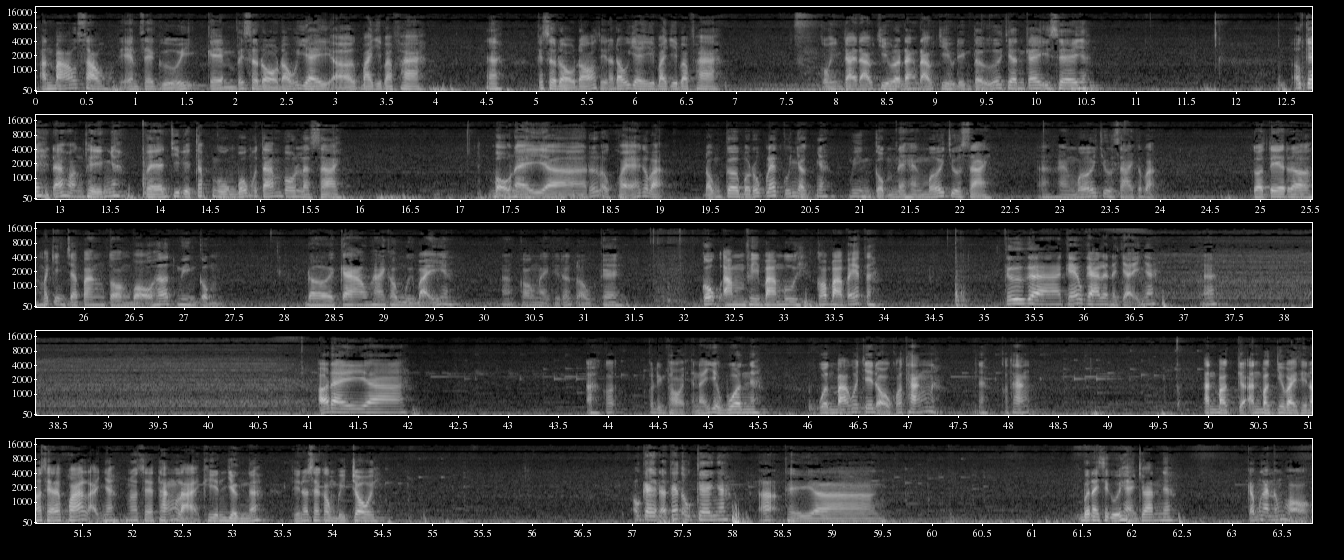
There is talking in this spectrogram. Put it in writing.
anh báo sau thì em sẽ gửi kèm với sơ đồ đấu dây ở ba dây ba pha ha. Cái sơ đồ đó thì nó đấu dây ba dây ba pha. Còn hiện tại đảo chiều là đang đảo chiều điện tử ở trên cái IC nha. Ok đã hoàn thiện nha. Về anh chỉ việc cấp nguồn 48V là xài. Bộ này à, rất là khỏe các bạn. Động cơ Brooklet của Nhật nha. Nguyên cụm này hàng mới chưa xài. À, hàng mới chưa xài các bạn. GTR Made in Japan toàn bộ hết nguyên cụm. Đời cao 2017 nha. Đó, con này thì rất là ok. Cốt âm phi 30 có 3 vét à. cứ uh, kéo ga lên là chạy nha. Đó. ở đây uh... à có có điện thoại. Nãy giờ quên nha. Quên báo có chế độ có thắng nè. Nè có thắng. Anh bật anh bật như vậy thì nó sẽ khóa lại nha. Nó sẽ thắng lại khi anh dừng á thì nó sẽ không bị trôi ok đã test ok nha. Đó, thì uh, bữa nay sẽ gửi hàng cho anh nha. Cảm ơn anh ủng hộ.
